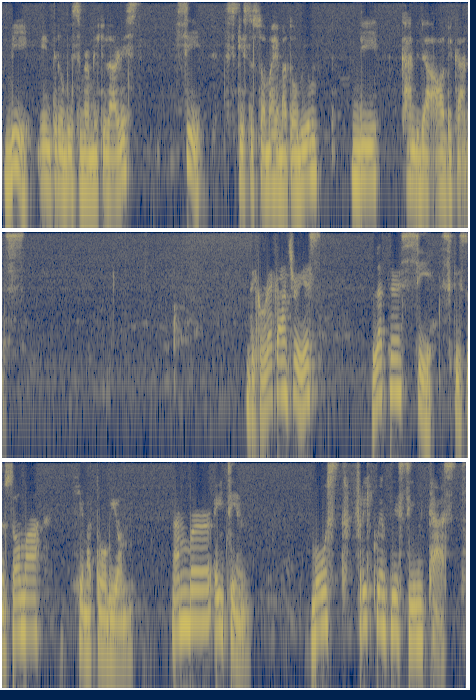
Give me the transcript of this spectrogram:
B. Enterobis vermicularis. C. Schistosoma hematobium. D. Candida albicans. The correct answer is letter C. Schistosoma hematobium. Number 18. Most frequently seen cast.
